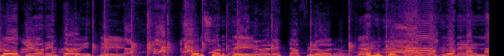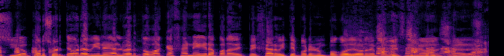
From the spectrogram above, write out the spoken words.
No, peor está, ¿viste? Por suerte. Peor está Floro. Claro, por peor está Florencio. Por suerte ahora viene Alberto va a caja negra para despejar, ¿viste? Poner un poco de orden porque si no. ya-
